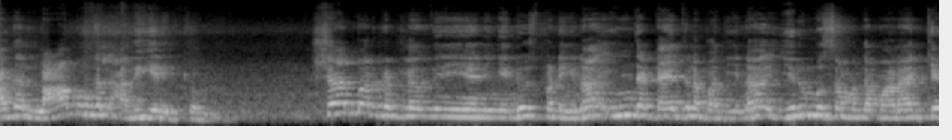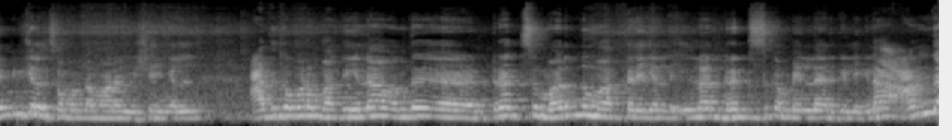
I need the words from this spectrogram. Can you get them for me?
அதை லாபங்கள் அதிகரிக்கும். ஷேர் மார்க்கெட்டில் வந்து நீங்கள் இன்வெஸ்ட் பண்ணிங்கன்னா இந்த டயத்தில் பார்த்தீங்கன்னா இரும்பு சம்மந்தமான கெமிக்கல் சம்மந்தமான விஷயங்கள் அதுக்கப்புறம் பார்த்தீங்கன்னா வந்து ட்ரக்ஸ் மருந்து மாத்திரைகள் இதெல்லாம் ட்ரக்ஸ் கம்பெனிலாம் இருக்கு இல்லைங்களா அந்த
